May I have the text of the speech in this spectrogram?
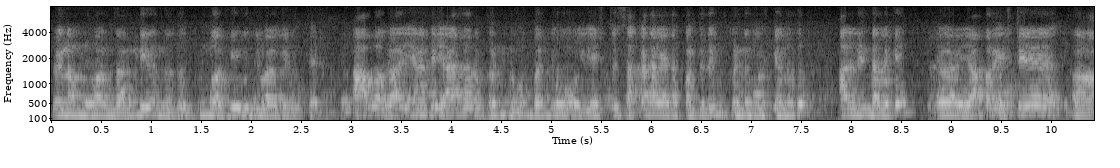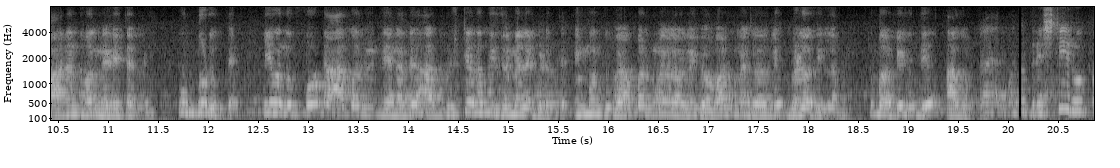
ಇವಾಗ ನಮ್ಮ ಒಂದು ಅಂಗಡಿ ಅನ್ನೋದು ತುಂಬಾ ಅಭಿವೃದ್ಧಿವಾಗಿರುತ್ತೆ. ಆವಾಗ ಏನಂದ್ರೆ ಯಾರ್ದಾರು ಕಣ್ಣು ಬಂದು ಎಷ್ಟು ಸಕ್ಕತ್ತಾಗೈತಪ್ಪ ಅಂತಂದ್ರೆ ಕಣ್ಣು ದೃಷ್ಟಿ ಅನ್ನೋದು ಅಲ್ಲಿಂದ ಅಲ್ಲಿಗೆ ವ್ಯಾಪಾರ ಎಷ್ಟೇ ಆನಂದವಾಗಿ ನಡೀತಾ ಇರಲಿ. ಉಗ್ಬಿಡುತ್ತೆ ಈ ಒಂದು ಫೋಟೋ ಹಾಕೋದ್ರಿಂದ ಏನಂದ್ರೆ ಆ ದೃಷ್ಟಿ ಅನ್ನೋದು ಇದ್ರ ಮೇಲೆ ಬಿಡುತ್ತೆ. ನಿಮ್ಮೊಂದು ವ್ಯಾಪಾರದ ಮೇಲಾಗ್ಲಿ ವ್ಯವಹಾರದ ಮೇಲಾಗ್ಲಿ ಬೀಳೋದಿಲ್ಲ. ತುಂಬಾ ಅಭಿವೃದ್ಧಿ ಆಗುತ್ತೆ. ಒಂದು ದೃಷ್ಟಿ ರೂಪ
